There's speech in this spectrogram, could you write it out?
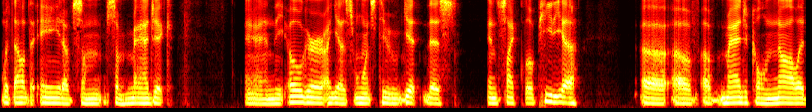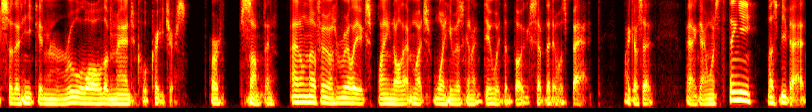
without the aid of some some magic. And the ogre, I guess, wants to get this encyclopedia uh, of of magical knowledge so that he can rule all the magical creatures or something. I don't know if it was really explained all that much what he was going to do with the book, except that it was bad. Like I said, bad guy wants the thingy, must be bad.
